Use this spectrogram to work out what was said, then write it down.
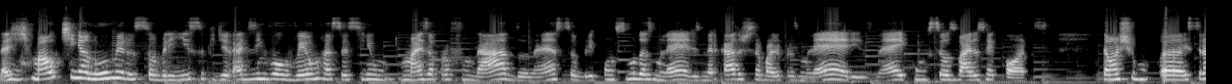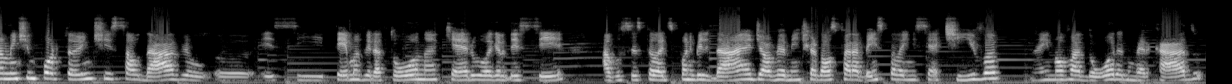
A gente mal tinha números sobre isso, que dirá desenvolver um raciocínio mais aprofundado, né, sobre consumo das mulheres, mercado de trabalho para as mulheres, né, e com seus vários recortes. Então, acho uh, extremamente importante e saudável uh, esse tema vir à tona. Quero agradecer a vocês pela disponibilidade, obviamente, quero dar os parabéns pela iniciativa né, inovadora no mercado.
